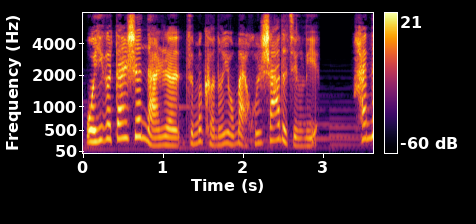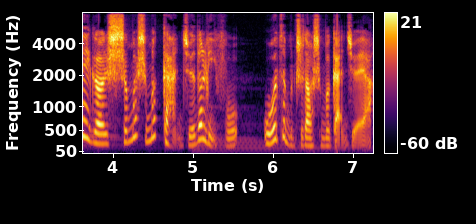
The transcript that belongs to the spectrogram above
我一个单身男人，怎么可能有买婚纱的经历？还那个什么什么感觉的礼服，我怎么知道什么感觉呀？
